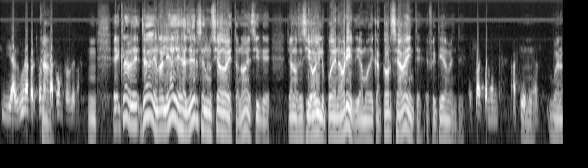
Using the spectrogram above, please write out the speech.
si alguna persona está con problemas. Mm. Eh, claro, ya en realidad desde ayer se ha anunciado esto, ¿no? Es decir, que ya no sé si hoy lo pueden abrir, digamos, de 14 a 20, efectivamente. Exactamente, así es, mm. señor. Bueno,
